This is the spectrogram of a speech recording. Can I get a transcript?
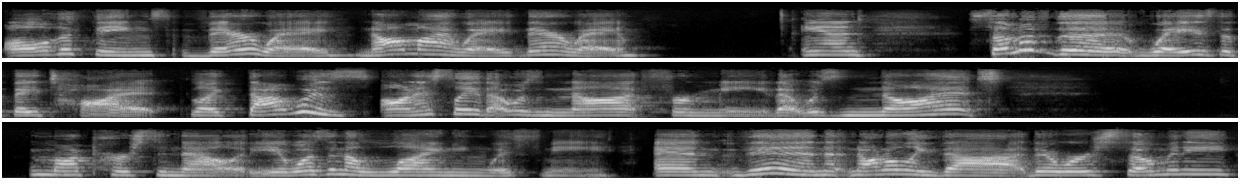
all the things their way, not my way, their way. And some of the ways that they taught, like that was honestly, that was not for me. That was not my personality. It wasn't aligning with me. And then, not only that, there were so many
